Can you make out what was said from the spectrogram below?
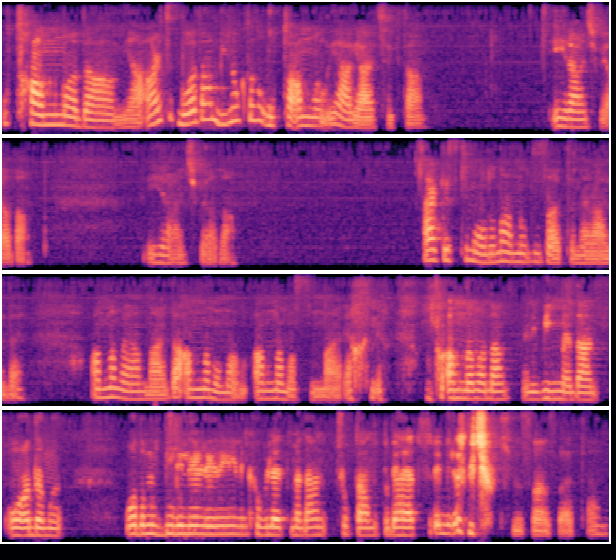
utanmadan ya artık bu adam bir noktada utanmalı ya gerçekten. İğrenç bir adam. İğrenç bir adam. Herkes kim olduğunu anladı zaten herhalde. Anlamayanlar da anlamamalı, anlamasınlar yani. Anlamadan, hani bilmeden o adamı, o adamın bilinirliğini kabul etmeden çok daha mutlu bir hayat sürebilir birçok insan zaten.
